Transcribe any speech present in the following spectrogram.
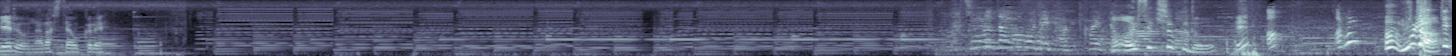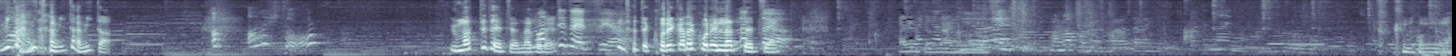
ベルを鳴らしておくれ。あ相席食堂？え？ああれ？あ見こた見た見た見た見た。ああの人？埋まってたやつやなこれ。待ってたやつや。だってこれからこれになったやつやありがとうございます。書くもんな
